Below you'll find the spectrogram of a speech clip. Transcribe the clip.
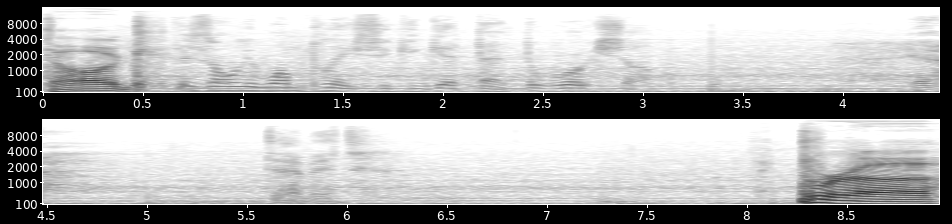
Dog. There's only one place you can get that, the workshop. Yeah. Damn it. Bruh.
